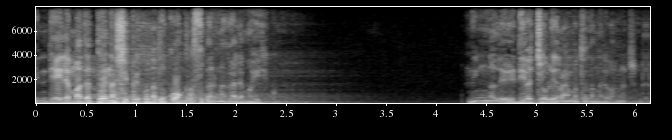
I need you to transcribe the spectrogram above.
ഇന്ത്യയിലെ മതത്തെ നശിപ്പിക്കുന്നത് കോൺഗ്രസ് ഭരണകാലമായിരിക്കും. നിങ്ങൾ എഴുതി വെച്ചോളി റാമത്ത് അങ്ങനെ പറഞ്ഞിട്ടുണ്ട്.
